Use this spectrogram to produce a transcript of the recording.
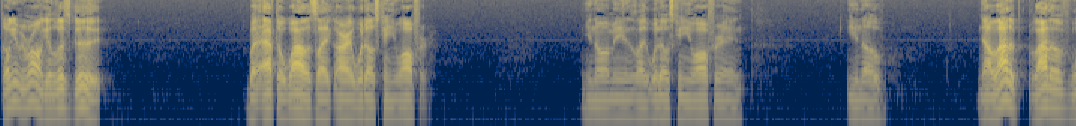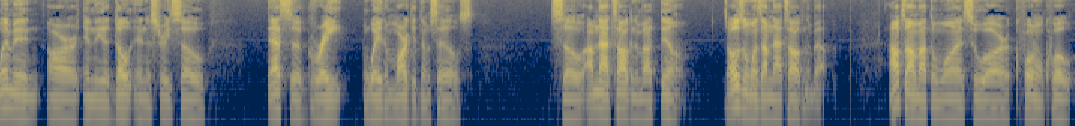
Don't get me wrong, it looks good. But after a while, it's like, all right, what else can you offer? You know what I mean? It's like, what else can you offer? And, you know, now a lot of a lot of women are in the adult industry, so that's a great way to market themselves. So I'm not talking about them. Those are the ones I'm not talking about. I'm talking about the ones who are quote unquote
